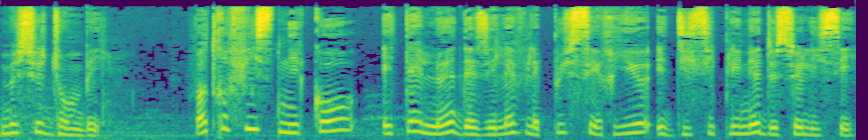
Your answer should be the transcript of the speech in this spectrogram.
Monsieur Djombe, votre fils Nico était l'un des élèves les plus sérieux et disciplinés de ce lycée.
